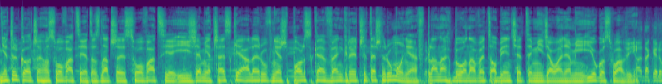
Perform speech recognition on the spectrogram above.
Nie tylko Czechosłowację, to znaczy Słowację i ziemie czeskie, ale również Polskę, Węgry czy też Rumunię. W planach było nawet objęcie tymi działaniami Jugosławii. Takie do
